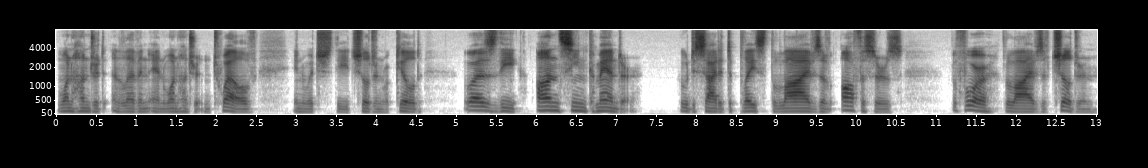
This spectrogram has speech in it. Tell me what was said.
111 and 112, in which the children were killed, was the on scene commander, who decided to place the lives of officers before the lives of children.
